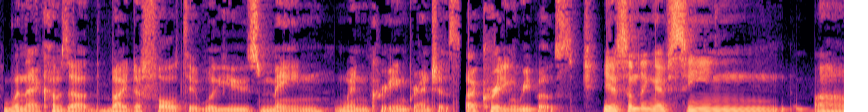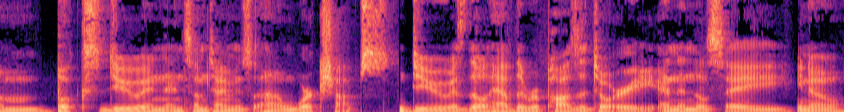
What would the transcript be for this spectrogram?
when that comes out by default default, it will use main when creating branches, uh, creating repos. Yeah, something I've seen um, books do and, and sometimes uh, workshops do is they'll have the repository and then they'll say, you know,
